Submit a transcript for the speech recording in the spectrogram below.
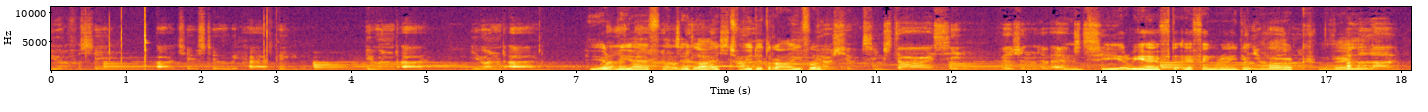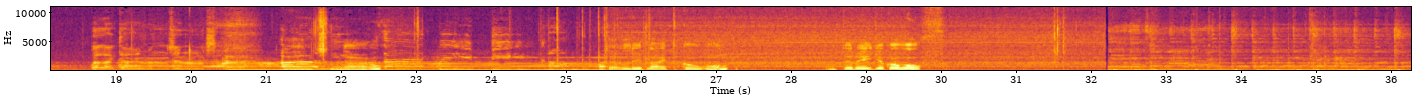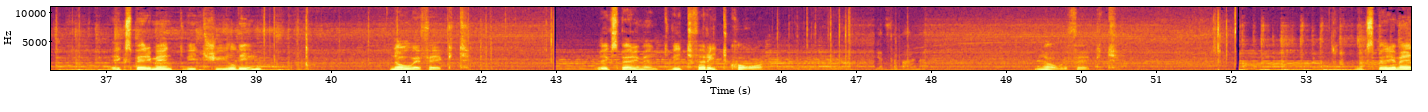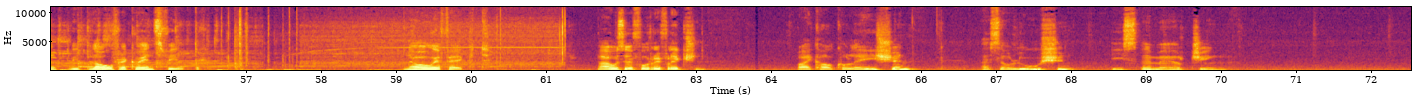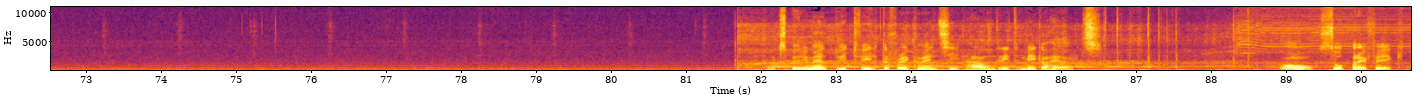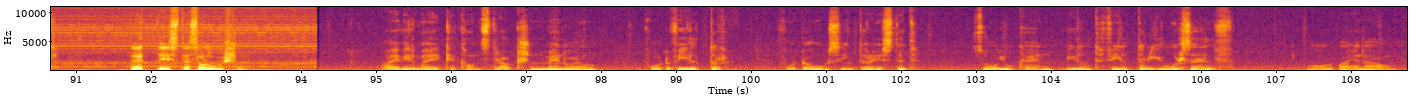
beautiful sea. I choose to be happy. You and I, you and I. Here we have a LED light with a driver. You're a shooting star, I see. Vision of And here we have the FM radio When you hold work well. Well, like diamonds in. And now the LED light go on and the radio go off. Experiment with shielding. No effect. Experiment with ferrite core. No effect. Experiment with low frequency filter. No effect. Pause for reflection. By calculation, a solution is emerging. Experiment with filter frequency 100 MHz. Oh, super effect. That is the solution. I will make a construction manual for the filter for those interested so you can build filter yourself or buy a own.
